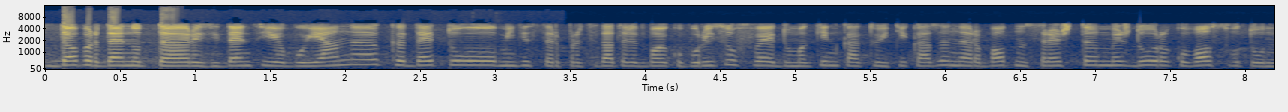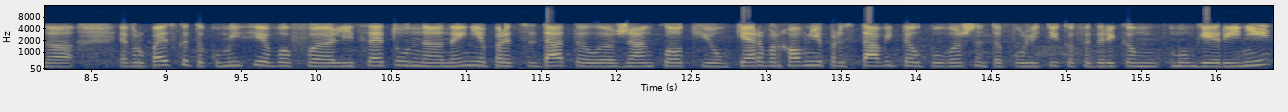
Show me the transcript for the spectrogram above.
Добър ден от резиденция Бояна, където министър-председателят Бойко Борисов е домакин, както и ти каза, на работна среща между ръководството на Европейската комисия в лицето на нейния председател Жан-Клод Юнкер, върховният представител по външната политика Федерика Могерини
